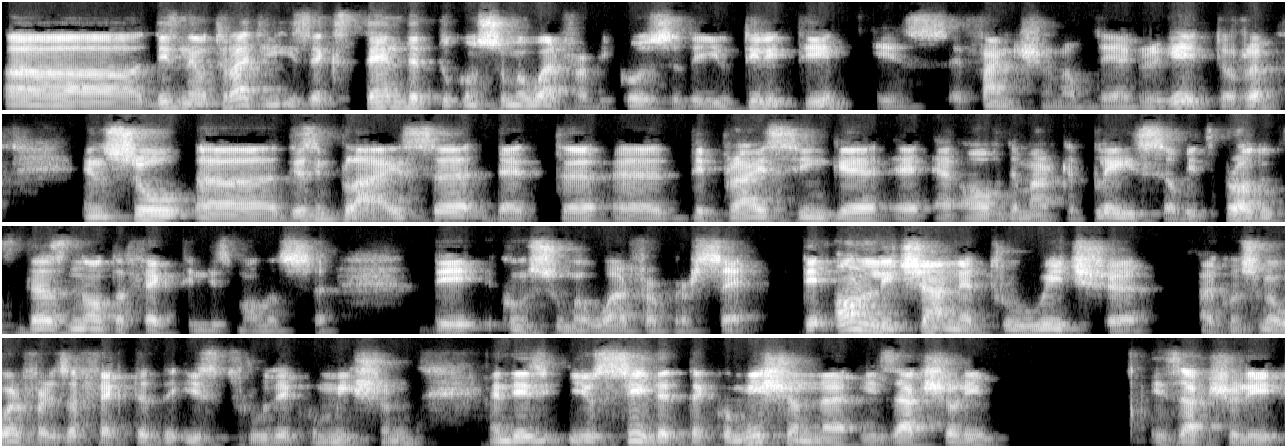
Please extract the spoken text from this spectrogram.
uh, this neutrality is extended to consumer welfare because the utility is a function of the aggregator. And so uh, this implies uh, that uh, the pricing uh, of the marketplace of its products does not affect in these models the consumer welfare per se. The only channel through which consumer welfare is affected is through the commission. And as you see that the commission is actually is actually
